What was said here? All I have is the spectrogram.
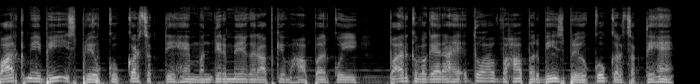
पार्क में भी इस प्रयोग को कर सकते हैं। मंदिर में अगर आपके वहाँ पर कोई पार्क वगैरह है तो आप वहाँ पर भी इस प्रयोग को कर सकते हैं।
